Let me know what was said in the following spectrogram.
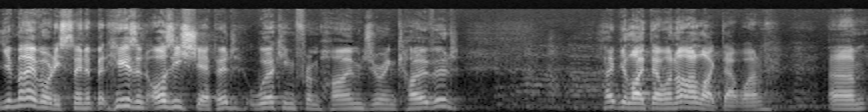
you may have already seen it, but here's an Aussie Shepherd working from home during COVID. Hope you like that one. I like that one. Um,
